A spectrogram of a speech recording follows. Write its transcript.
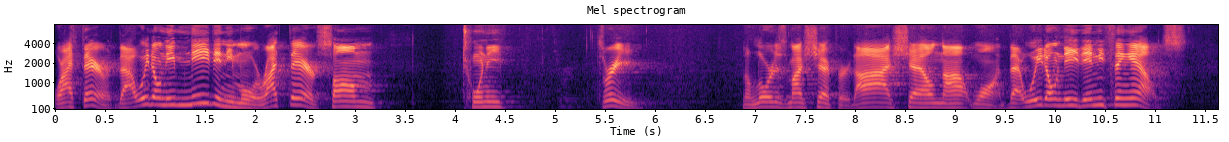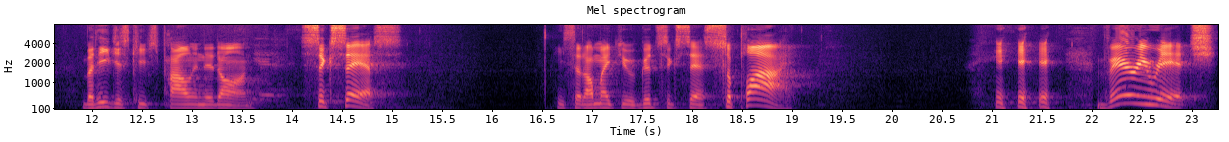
Right there. That we don't even need anymore. Right there. Psalm 23. The Lord is my shepherd. I shall not want. That we don't need anything else. But he just keeps piling it on. Success. He said, I'll make you a good success. Supply. very rich,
